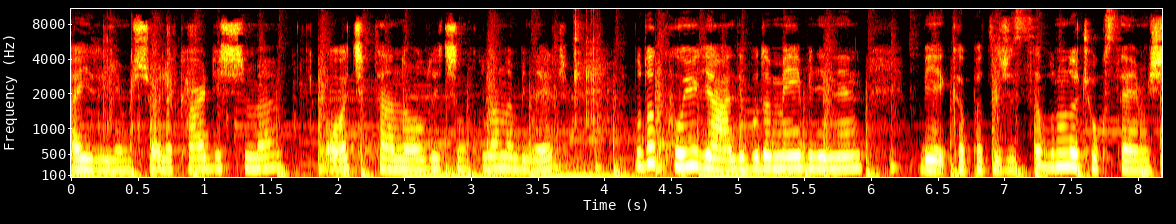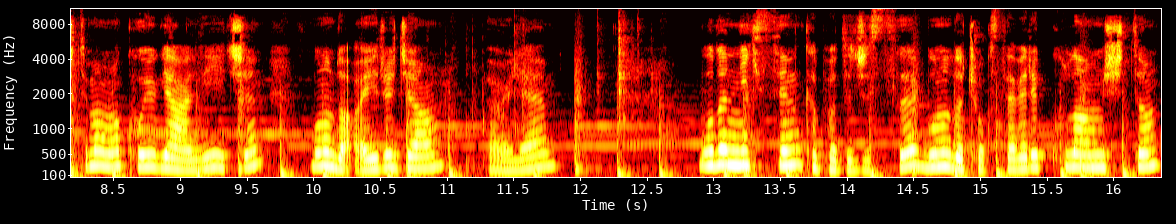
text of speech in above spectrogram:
ayırayım şöyle kardeşime. O açık tenli olduğu için kullanabilir. Bu da koyu geldi. Bu da Maybelline'in bir kapatıcısı. Bunu da çok sevmiştim ama koyu geldiği için bunu da ayıracağım. Böyle. Bu da NYX'in kapatıcısı. Bunu da çok severek kullanmıştım.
